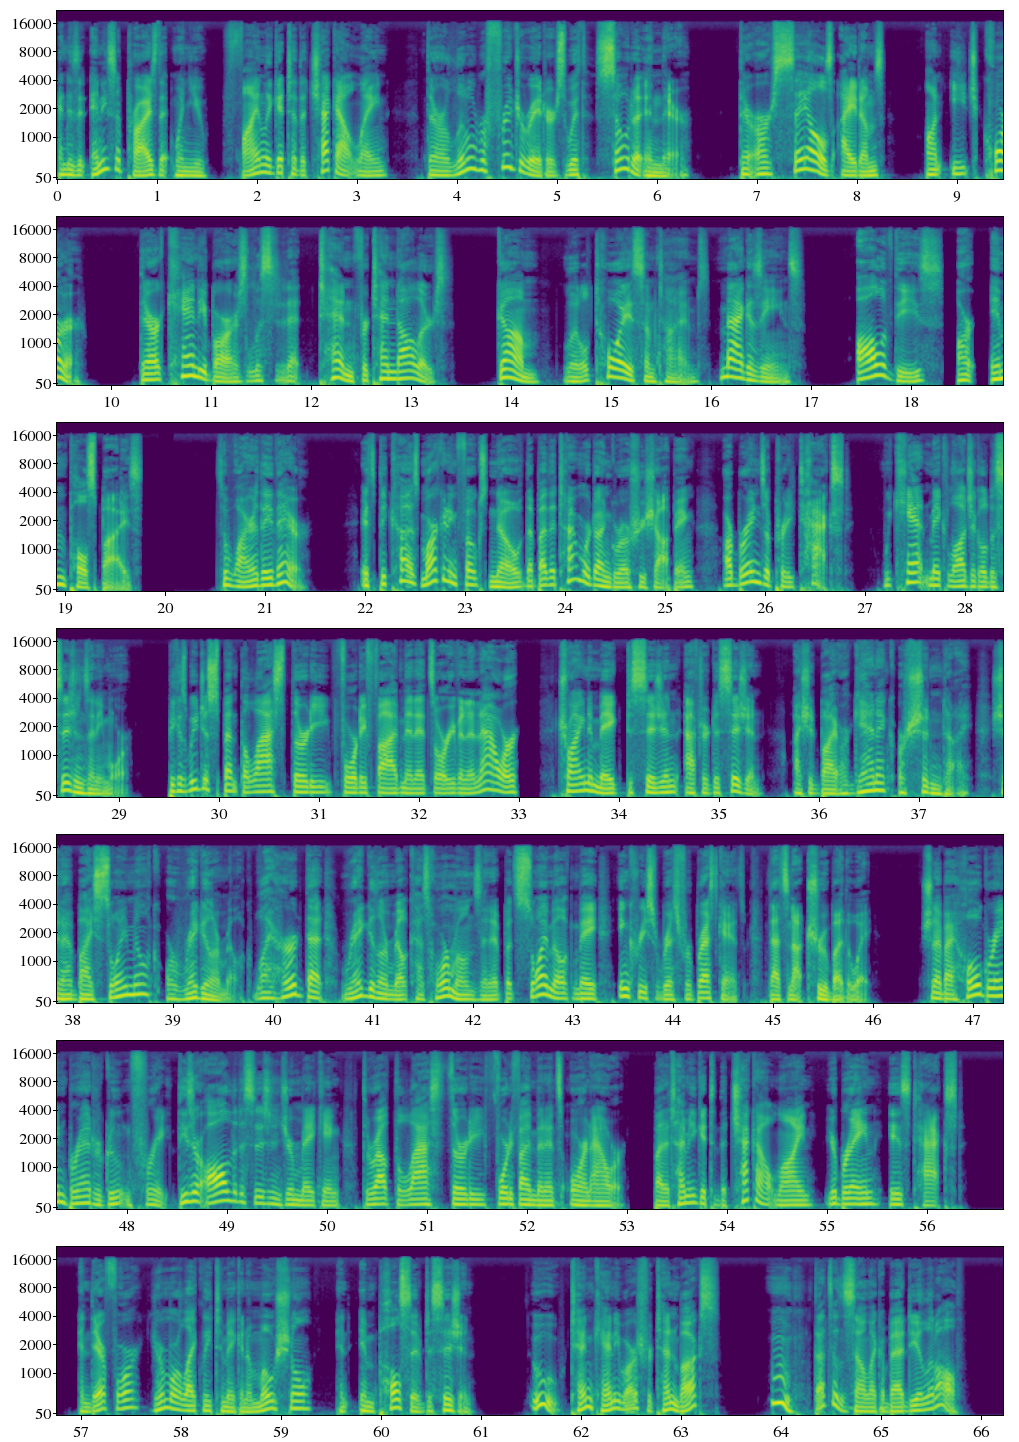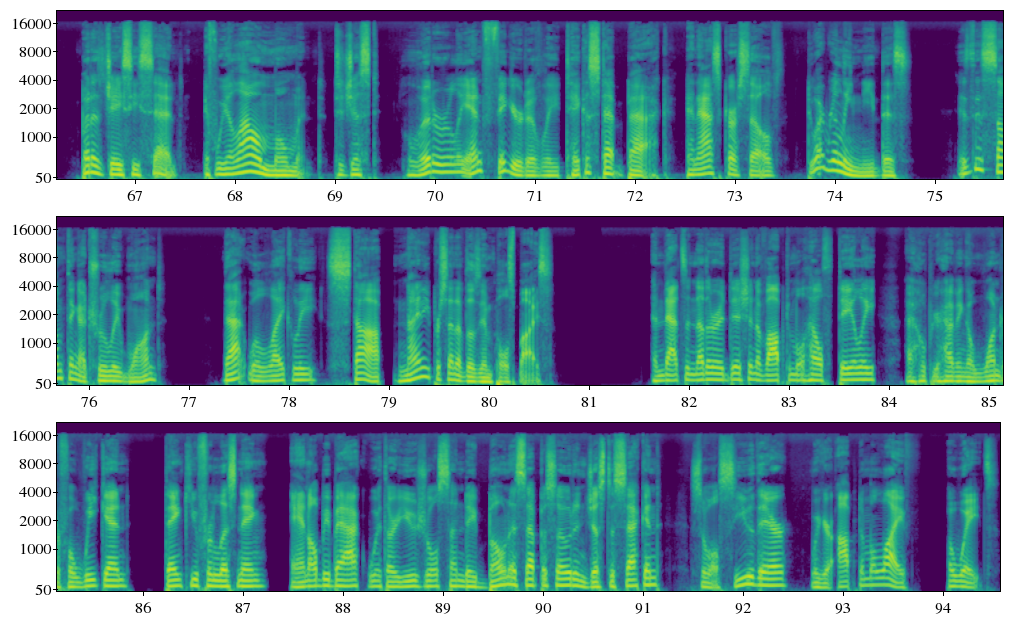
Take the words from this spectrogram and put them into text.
And is it any surprise that when you finally get to the checkout lane, there are little refrigerators with soda in there? There are sales items on each corner. There are candy bars listed at 10 for $10, gum, little toys sometimes, magazines. All of these are impulse buys. So why are they there? It's because marketing folks know that by the time we're done grocery shopping, our brains are pretty taxed. We can't make logical decisions anymore because we just spent the last 30, 45 minutes, or even an hour trying to make decision after decision. I should buy organic or shouldn't I? Should I buy soy milk or regular milk? Well, I heard that regular milk has hormones in it, but soy milk may increase risk for breast cancer. That's not true, by the way. Should I buy whole grain bread or gluten free? These are all the decisions you're making throughout the last 30, 45 minutes, or an hour. By the time you get to the checkout line, your brain is taxed. And therefore, you're more likely to make an emotional and impulsive decision. Ooh, 10 candy bars for 10 bucks? Hmm, that doesn't sound like a bad deal at all. But as JC said, if we allow a moment to just literally and figuratively take a step back and ask ourselves, do I really need this? Is this something I truly want? That will likely stop 90% of those impulse buys. And that's another edition of Optimal Health Daily. I hope you're having a wonderful weekend. Thank you for listening. And I'll be back with our usual Sunday bonus episode in just a second. So I'll see you there where your optimal life awaits.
